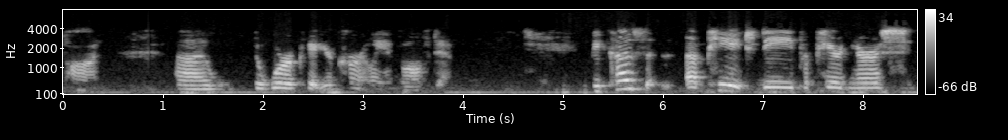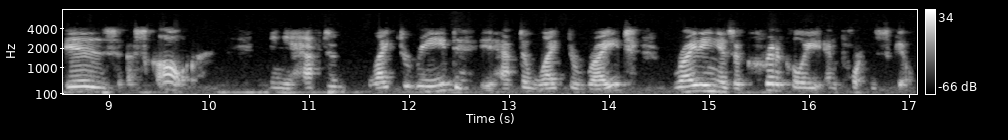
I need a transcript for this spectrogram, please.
upon uh, the work that you're currently involved in. Because a PhD prepared nurse is a scholar, and you have to like to read, you have to like to write. Writing is a critically important skill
